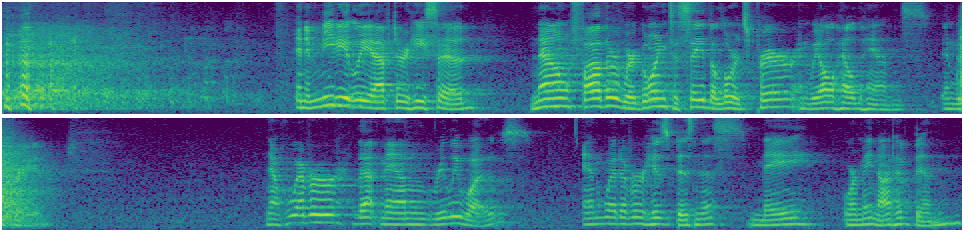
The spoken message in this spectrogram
and immediately after, he said, Now, Father, we're going to say the Lord's Prayer. And we all held hands and we prayed. Now, whoever that man really was, and whatever his business may or may not have been,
